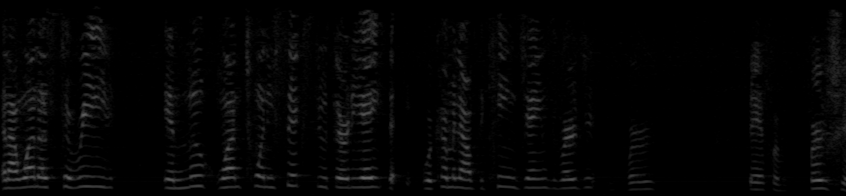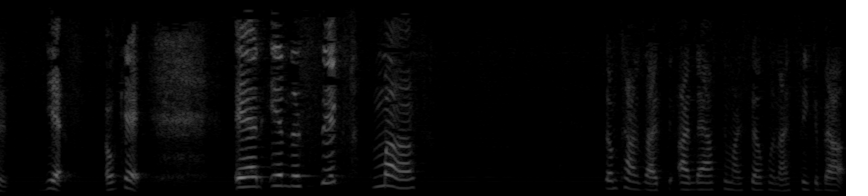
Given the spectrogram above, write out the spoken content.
And I want us to read in Luke 126 through 38. We're coming out the King James Version. Ver, there for version. Yes. Okay. And in the sixth month, sometimes I, I laugh to myself when I think about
